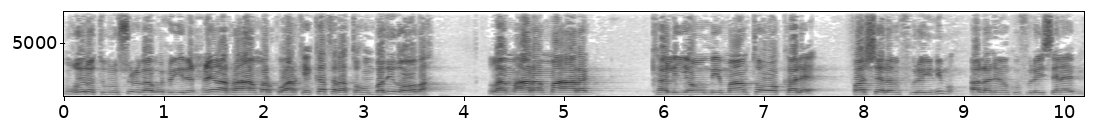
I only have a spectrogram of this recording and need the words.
muqiiratu bnu shucba wuxuu yidhi xiina ra'aa markuu arkay karatahum badidooda lam ara ma arag kal yowmi maanta oo kale fashalan fulaynimo alla nimanku fulaysanaabi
